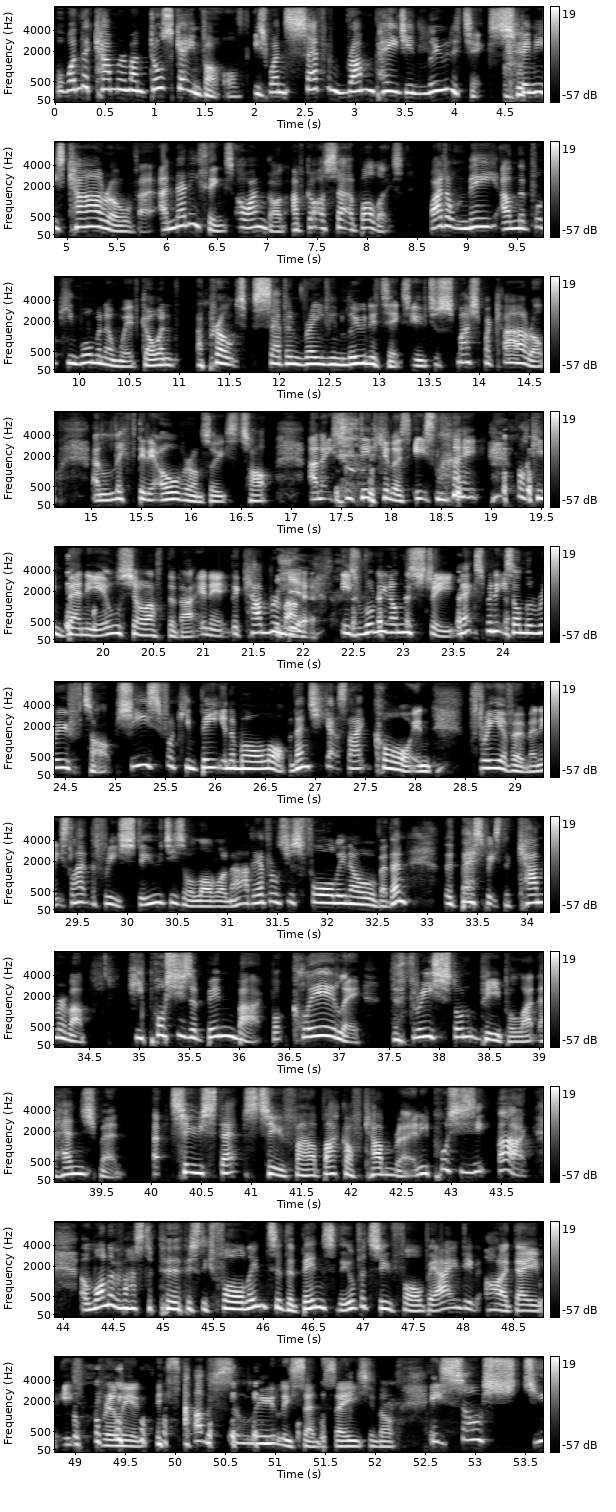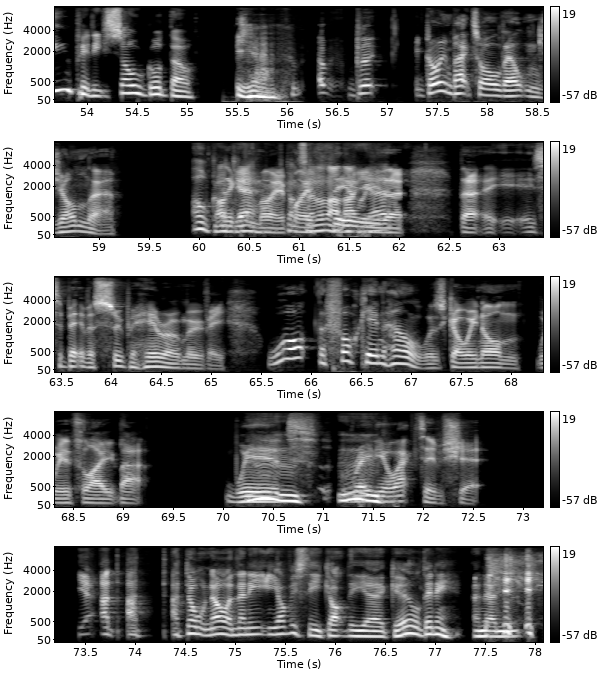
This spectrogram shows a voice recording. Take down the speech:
But when the cameraman does get involved, is when seven rampaging lunatics spin his car over, and then he thinks, "Oh, hang on, I've got a set of bollocks. Why don't me and the fucking woman I'm with go and approach seven raving lunatics who've just smashed my car up and lifted it over onto its top? And it's ridiculous. it's like fucking Benny Hill show after that, isn't it? The cameraman Yeah. is running on the street. Next minute, he's on the rooftop. She's fucking beating them all up. And then she gets like caught in three of them. And it's like the Three Stooges or Laurel and Hardy. Everyone's just falling over. Then the best bit's the cameraman. He pushes a bin back, but clearly the three stunt people, like the henchmen, are two steps too far back off camera and he pushes it back and one of them has to purposely fall into the bin so the other two fall behind him. Oh dave it's brilliant. It's absolutely sensational. It's so stupid. It's so good though. Yeah. Uh, But going back to old Elton John there, oh god and again, yeah. my, my theory that, yeah. that, that it's a bit of a superhero movie. What the fucking hell was going on with like that weird Mm, mm. radioactive shit? yeah I, I, I don't know and then he, he obviously got the uh, girl didn't he and then he,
